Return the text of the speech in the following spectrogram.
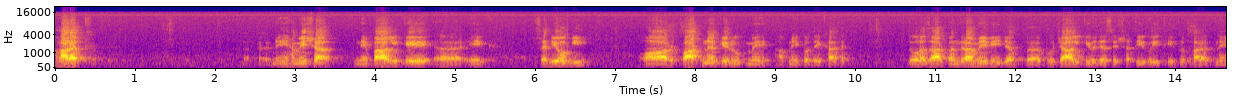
भारत ने हमेशा नेपाल के एक सहयोगी और पार्टनर के रूप में अपने को देखा है। 2015 में भी जब भूचाल की वजह से क्षति हुई थी तो भारत ने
